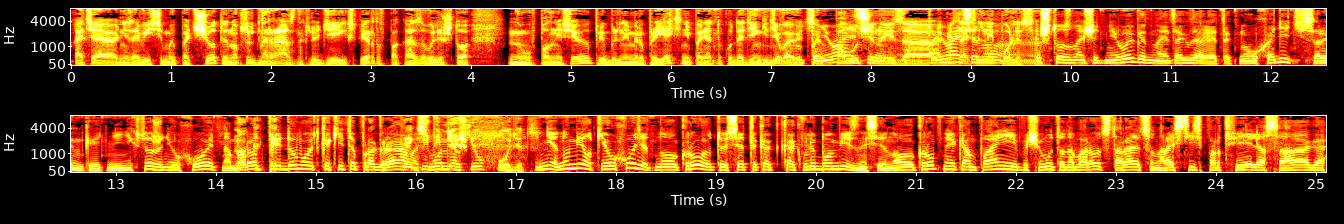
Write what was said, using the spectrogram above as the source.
хотя независимые подсчеты, но абсолютно разных людей, экспертов показывали, что ну, вполне себе прибыльные мероприятия, непонятно, куда деньги деваются, понимаете, полученные за обязательные ну, полисы. Что значит невыгодно и так далее? Так, ну, уходите с рынка, ведь никто же не уходит, наоборот, ну, как... придумывают какие-то программы. Какие-то смотришь... мелкие уходят. Не, ну, мелкие уходят, но, то есть, это как, как в любом бизнесе, но крупные компании почему-то, наоборот, стараются нарастить портфель ОСАГО,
